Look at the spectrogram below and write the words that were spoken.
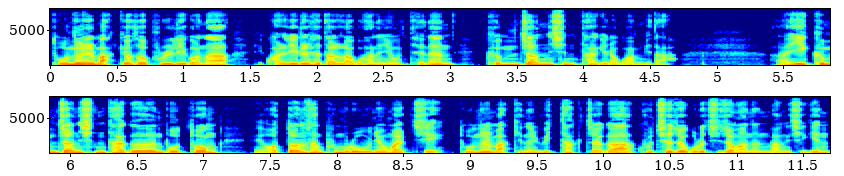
돈을 맡겨서 불리거나 관리를 해달라고 하는 형태는 금전 신탁이라고 합니다. 아, 이 금전 신탁은 보통 어떤 상품으로 운용할지 돈을 맡기는 위탁자가 구체적으로 지정하는 방식인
